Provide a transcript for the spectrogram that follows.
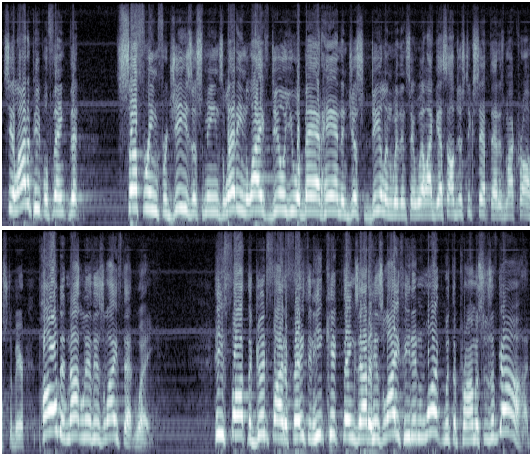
See, a lot of people think that suffering for Jesus means letting life deal you a bad hand and just dealing with it and say, well, I guess I'll just accept that as my cross to bear. Paul did not live his life that way. He fought the good fight of faith and he kicked things out of his life he didn't want with the promises of God.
